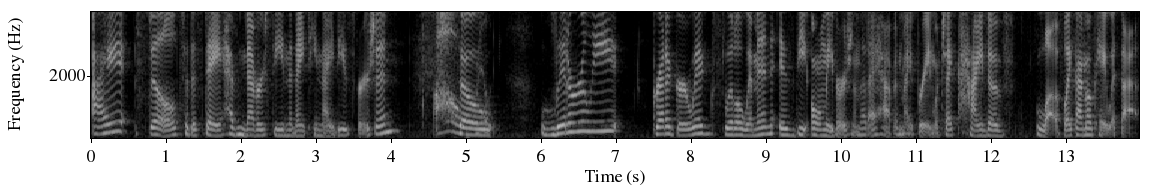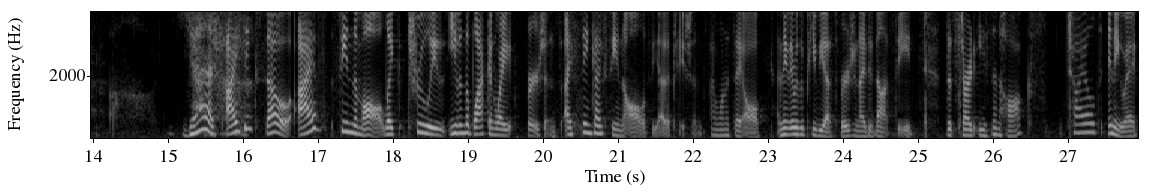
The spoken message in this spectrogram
I still to this day have never seen the 1990s version. Oh, so really? literally Greta Gerwig's Little Women is the only version that I have in my brain, which I kind of love. Like I'm okay with that. Yes, I think so. I've seen them all. Like truly, even the black and white versions. I think I've seen all of the adaptations. I want to say all. I think there was a PBS version I did not see that starred Ethan Hawke's child. Anyway,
